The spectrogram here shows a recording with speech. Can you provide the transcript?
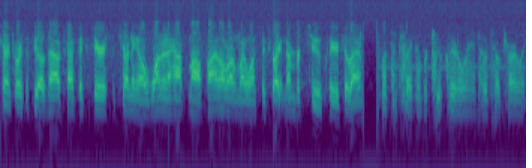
turn towards the field now, traffic Cirrus is turning a one and a half mile final, runway 16 right, number 2, clear to land. 16 right, number 2, clear to land, Hotel Charlie.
